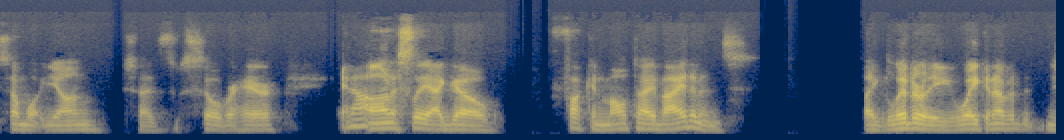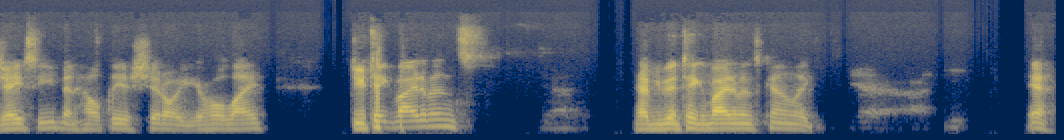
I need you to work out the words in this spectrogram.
somewhat young, besides silver hair. And honestly, I go, fucking multivitamins. Like literally waking up at the JC, you've been healthy as shit all your whole life. Do you take vitamins? Have you been taking vitamins kind of like, Yeah.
